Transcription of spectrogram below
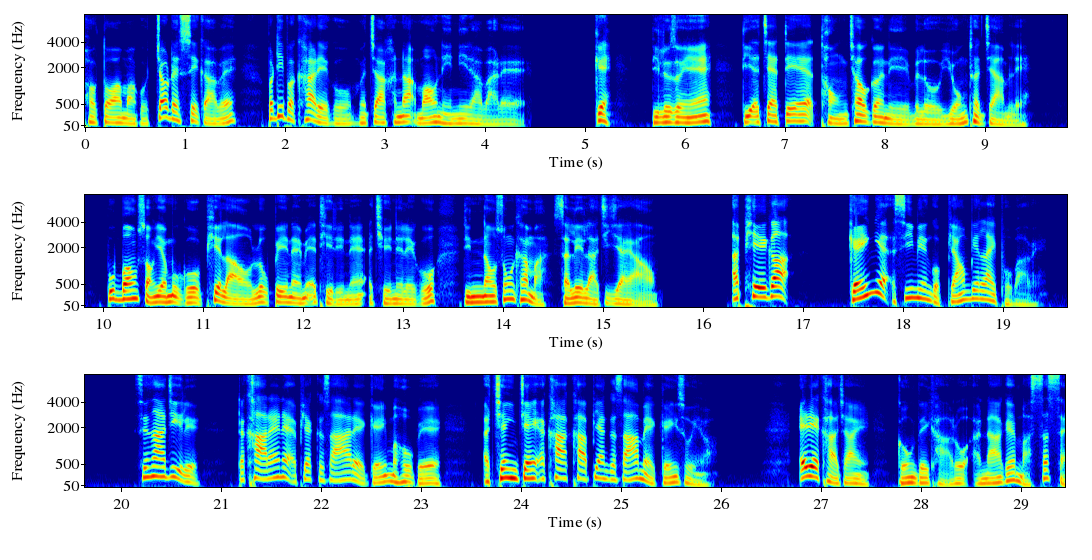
ဖောက်သွားမှာကိုကြောက်တဲ့စိတ်ကပဲပฏิပက္ခတွေကိုမကြာခဏမောင်းနေနေတာပါတယ်ကဲဒီလိုဆိုရင်ဒီအချက်တဲ့ထောင်6ကနေဘယ်လိုယုံထွက်ကြမလဲပူပေါင်းဆောင်ရွက်မှုကိုဖြစ်လာအောင်လုပ်ပေးနိုင်မယ့်အခြေအနေနဲ့အခြေအနေတွေကိုဒီနောက်ဆုံးအခါမှာဇက်လေးလာကြည့်ကြရအောင် အဖြေကဂိမ်းရဲ့အစည်းအမြင့်ကိုပြောင်းပြလိုက်ဖို့ပါပဲစဉ်းစားကြည့်လေတခါတည်းနဲ့အပြက်ကစားရတဲ့ဂိမ်းမဟုတ်ပဲအချိန်ချင်းအခါခါပြန်ကစားမယ်ဂိမ်းဆိုရင်ရောအဲ့ဒီအခါကျရင်ဂုံသိက္ခာတို့အနာဂတ်မှာဆက်ဆံ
